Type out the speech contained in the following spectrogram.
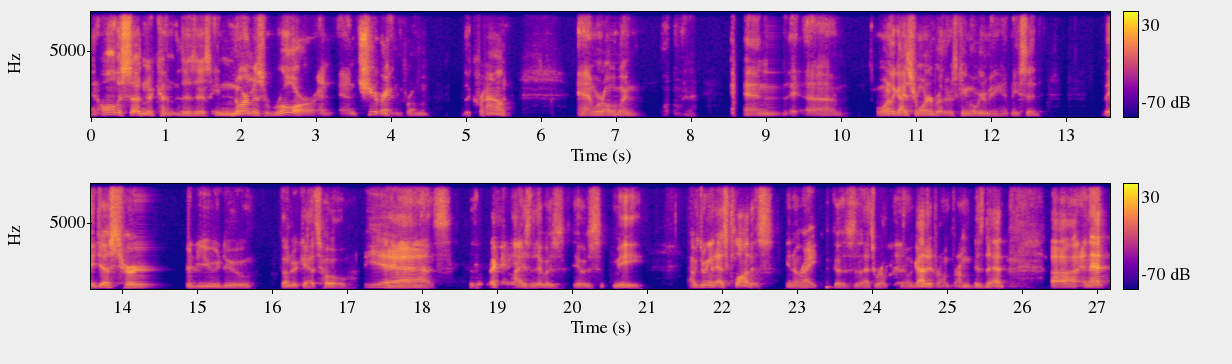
And all of a sudden, there comes, there's this enormous roar and, and cheering from the crowd, and we're all going. And um, one of the guys from Warner Brothers came over to me and he said, "They just heard you do Thundercats Ho." Yes. Because they recognized that it was it was me. I was doing it as Claudus, you know, right? Because that's where you know got it from from his dad, uh, and that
